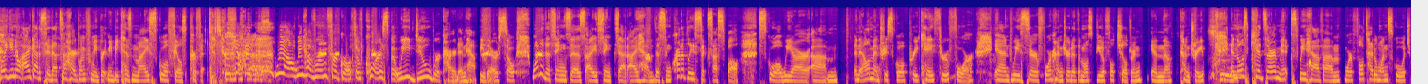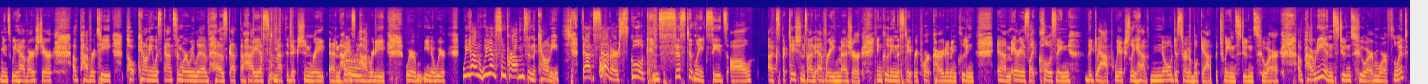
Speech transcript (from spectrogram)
well, you know, I got to say that's a hard one for me, Brittany, because my school feels perfect. we all we have room for growth, of course, but we do work hard and happy there. So one of the things is I think that I have this incredibly successful school. We are um, an elementary school, pre-K through four, and we serve 400 of the most beautiful children in the country. Mm-hmm. And those kids are a mix. We have um, we're full Title One school, which means we have our share of poverty. Polk County, Wisconsin, where we live, has got the highest meth addiction rate and highest mm. poverty. Where you know we're we have we have some problems in the county. That said, our school consistently exceeds all expectations on every measure, including the state report card and including um, areas like closing the gap. We actually have no discernible gap between students who are of poverty and students who are more affluent.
